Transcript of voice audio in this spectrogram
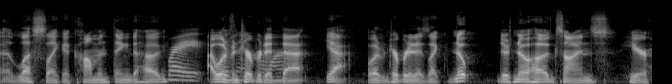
uh, less like a common thing to hug. Right. I would have interpreted that. Yeah, I would have interpreted it as like, nope, there's no hug signs here.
